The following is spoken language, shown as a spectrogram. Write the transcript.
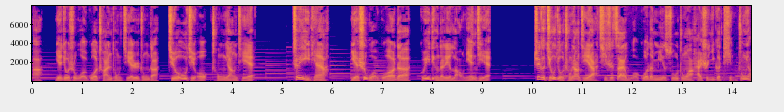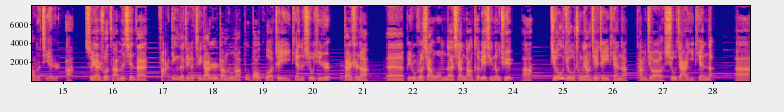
啊，也就是我国传统节日中的九九重阳节。这一天啊，也是我国的规定的这个老年节。这个九九重阳节啊，其实在我国的民俗中啊，还是一个挺重要的节日啊。虽然说咱们现在法定的这个节假日当中呢，不包括这一天的休息日，但是呢。呃，比如说像我们的香港特别行政区啊，九九重阳节这一天呢，他们就要休假一天的啊。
